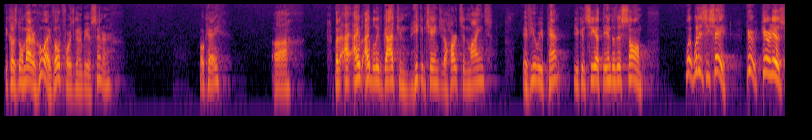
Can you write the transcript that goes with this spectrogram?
because no matter who I vote for is going to be a sinner. Okay? Uh, but I, I, I believe God can, He can change the hearts and minds. If you repent, you can see at the end of this psalm. What, what does He say? Here, here it is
